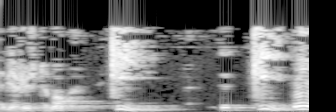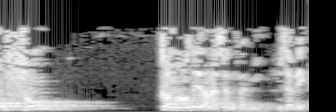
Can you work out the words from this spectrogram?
eh bien justement, qui, qui au fond commandé dans la Sainte Famille. Vous avez,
